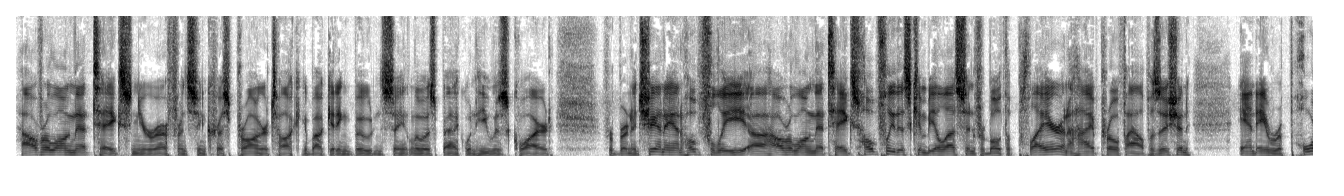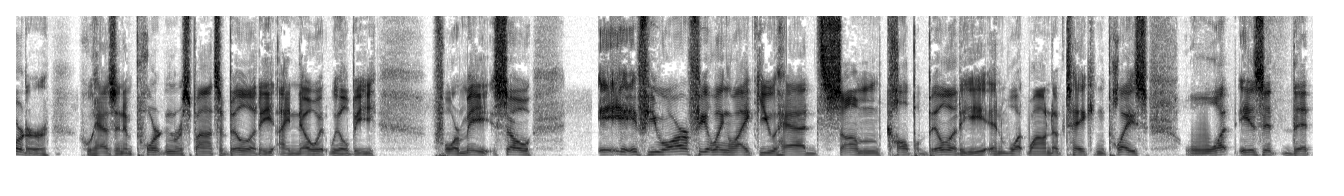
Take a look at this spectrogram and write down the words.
however long that takes. And you're referencing Chris Pronger talking about getting booed in St. Louis back when he was acquired for Brendan Shanahan. Hopefully, uh, however long that takes, hopefully this can be a lesson for both a player in a high profile position and a reporter who has an important responsibility. I know it will be for me. So if you are feeling like you had some culpability in what wound up taking place, what is it that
